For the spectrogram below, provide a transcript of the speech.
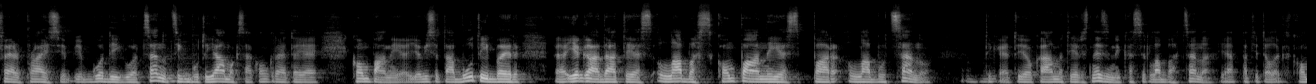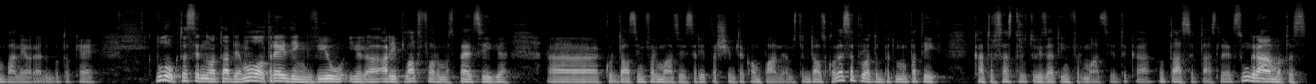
fair price, jeb, jeb godīgo cenu, cik mhm. būtu jāmaksā konkrētajai kompānijai. Jo visa tā būtība ir uh, iegādāties labas kompānijas par labu cenu. Mhm. Tikai tu jau kā amatieris nezini, kas ir laba cena. Ja? Pat ja tev liekas, ka kompānija varētu būt ok. Nu, lūk, tas ir no tādiem no trading view, ir arī platforma spēcīga, kur daudz informācijas arī par šīm kompānijām. Es tur daudz ko nesaprotu, bet man patīk, kā tur sastruktūrizēt informāciju. Tā kā, nu, tās ir tās lietas. Un grāmatas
